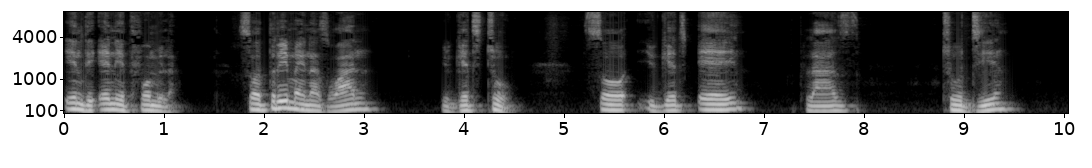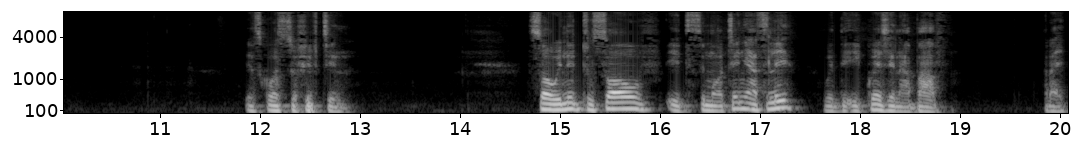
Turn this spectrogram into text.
in the nth formula. So 3 minus 1, you get 2. So you get A plus 2D is equals to 15. So we need to solve it simultaneously with the equation above, right?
